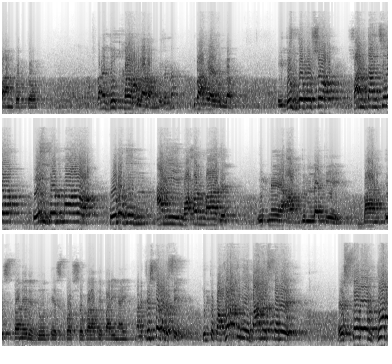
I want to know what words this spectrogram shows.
পান করত। মানে দুধ খাওয়া বললাম বুঝেন না? বাংলায় বললাম। এই দুগ্ধ পুষ্য সন্তান ছিল এই জন্য কোনদিন আমি মোহাম্মদ ইবনে আব্দুল্লাহকে বাম স্তনের দুধ স্পর্শ করাতে পারি নাই। মানে চেষ্টা করেছে কিন্তু কখনো তিনি এই বাম স্তনের স্তনের দুধ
